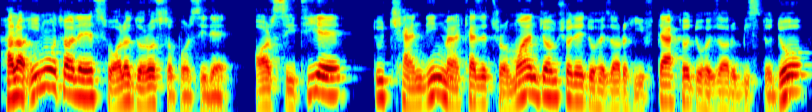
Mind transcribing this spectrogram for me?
حالا این مطالعه سوال درست رو پرسیده. RCT دو چندین مرکز تروما انجام شده 2017 تا 2022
